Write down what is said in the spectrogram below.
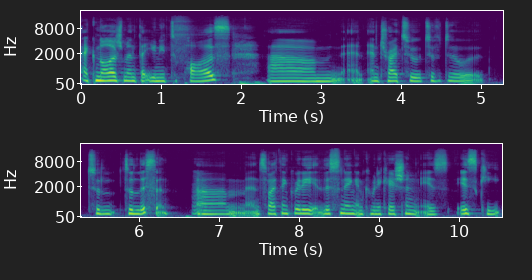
acknowledgement that you need to pause um, and, and try to to to to, to listen. Mm. Um, and so I think really listening and communication is is key,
